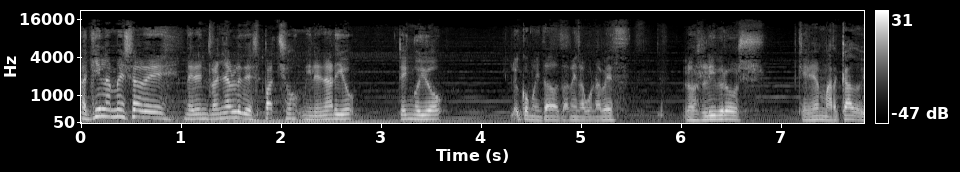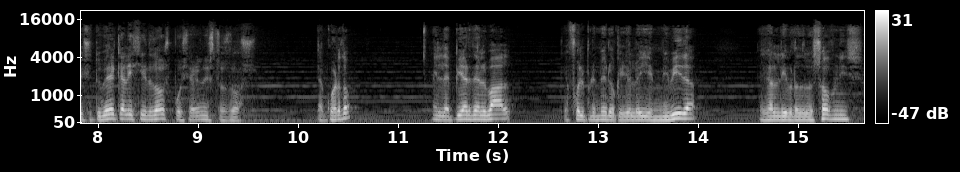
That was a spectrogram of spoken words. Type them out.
Aquí en la mesa de- del entrañable despacho milenario tengo yo, lo he comentado también alguna vez, los libros que me han marcado y si tuviera que elegir dos, pues serían estos dos. ¿De acuerdo? El de Pierre del Val, que fue el primero que yo leí en mi vida, el gran libro de los ovnis,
